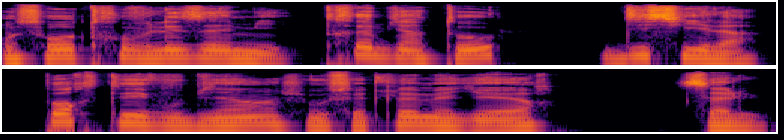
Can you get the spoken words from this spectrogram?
On se retrouve les amis très bientôt. D'ici là, portez-vous bien, je vous souhaite le meilleur. Salut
